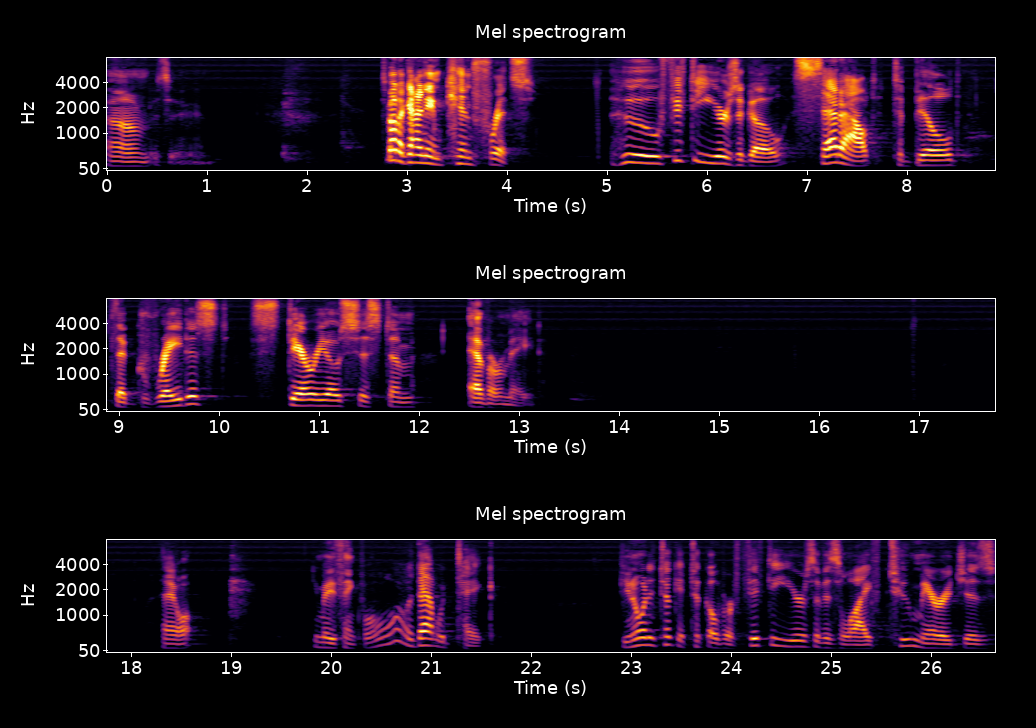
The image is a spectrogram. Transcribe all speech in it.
Um, it's, it's, about a guy named Ken Fritz, who 50 years ago set out to build the greatest stereo system ever made. Now, you may think, well, what would that would take? Do you know what it took? It took over 50 years of his life, two marriages,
